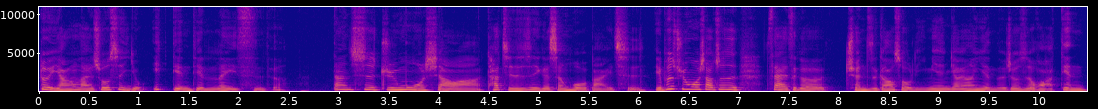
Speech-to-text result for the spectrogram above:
对杨洋来说是有一点点类似的。但是君莫笑啊，他其实是一个生活白痴，也不是君莫笑，就是在这个全职高手里面，杨洋演的就是哇电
